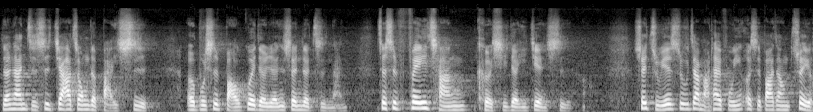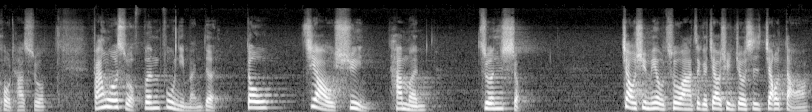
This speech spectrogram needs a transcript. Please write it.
仍然只是家中的摆饰，而不是宝贵的人生的指南。这是非常可惜的一件事。所以主耶稣在马太福音二十八章最后他说：“凡我所吩咐你们的，都教训他们遵守。”教训没有错啊，这个教训就是教导啊。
